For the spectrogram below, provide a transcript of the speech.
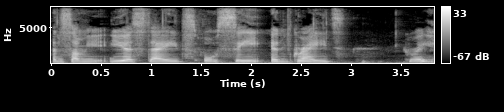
in some US states, or C in grades? Great.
